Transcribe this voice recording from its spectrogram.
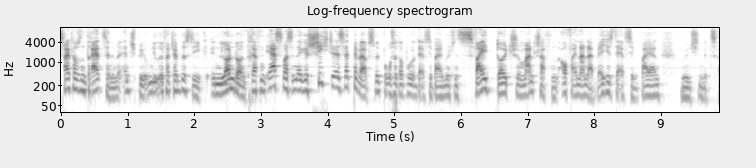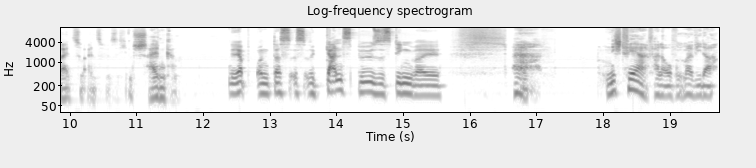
2013 im Endspiel um die UEFA Champions League in London treffen erstmals in der Geschichte des Wettbewerbs mit Borussia Dortmund und der FC Bayern München zwei deutsche Mannschaften aufeinander, welches der FC Bayern München mit 2 zu 1 für sich entscheiden kann. Ja, und das ist ein ganz böses Ding, weil ah, nicht fair verlaufen mal wieder.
